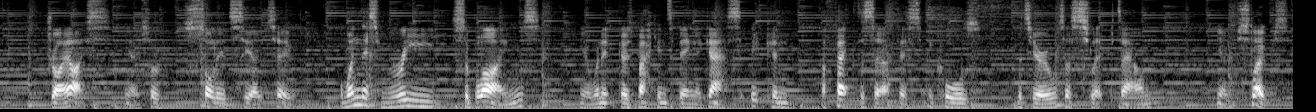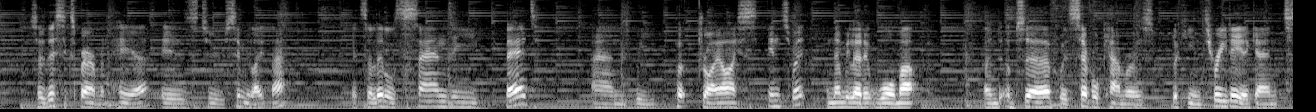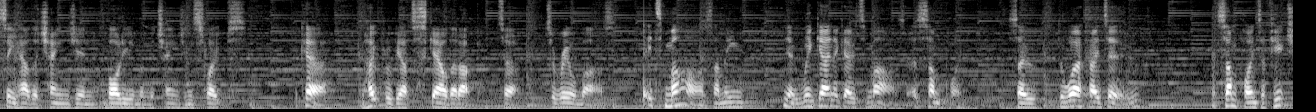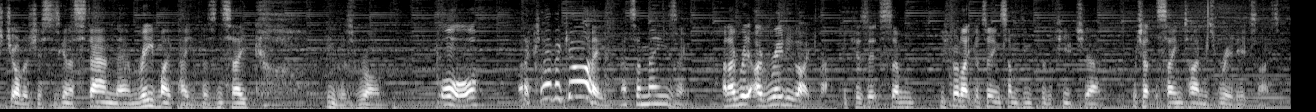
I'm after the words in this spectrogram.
dry ice, you know, sort of solid CO2. And when this re-sublimes, you know, when it goes back into being a gas, it can affect the surface and cause material to slip down you know, slopes. So this experiment here is to simulate that. It's a little sandy bed and we put dry ice into it and then we let it warm up and observe with several cameras looking in 3D again to see how the change in volume and the change in slopes occur. And hopefully we'll be able to scale that up to, to real Mars. It's Mars, I mean, you know, we're going to go to Mars at some point. So the work I do, at some point a future geologist is going to stand there and read my papers and say, he was wrong. Or, what a clever guy, that's amazing. And I, re I really like that because it's um, you feel like you're doing something for the future, which at the same time is really exciting.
